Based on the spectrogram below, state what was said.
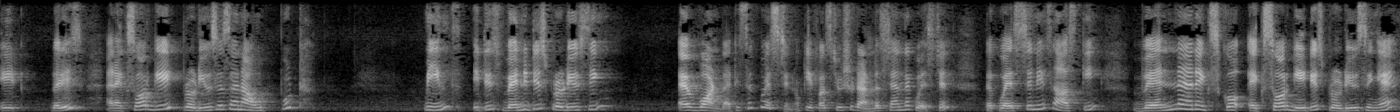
it that is an XOR gate produces an output means it is when it is producing a 1 that is a question. Okay first you should understand the question. The question is asking when an XOR gate is producing a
